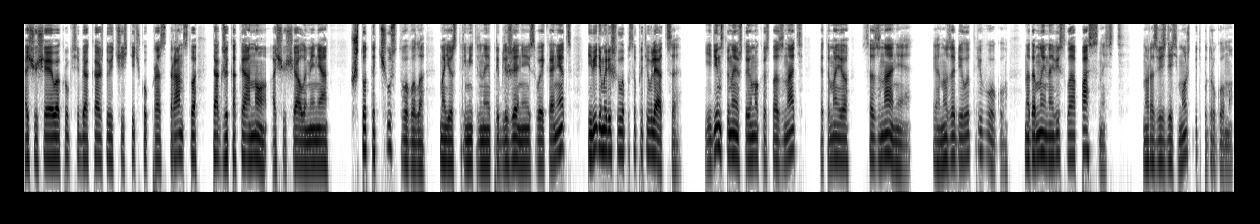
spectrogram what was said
ощущая вокруг себя каждую частичку пространства, так же, как и оно ощущало меня. Что-то чувствовало мое стремительное приближение и свой конец, и, видимо, решило посопротивляться. Единственное, что я мог распознать, это мое сознание, и оно забило тревогу. Надо мной нависла опасность. Но разве здесь может быть по-другому?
